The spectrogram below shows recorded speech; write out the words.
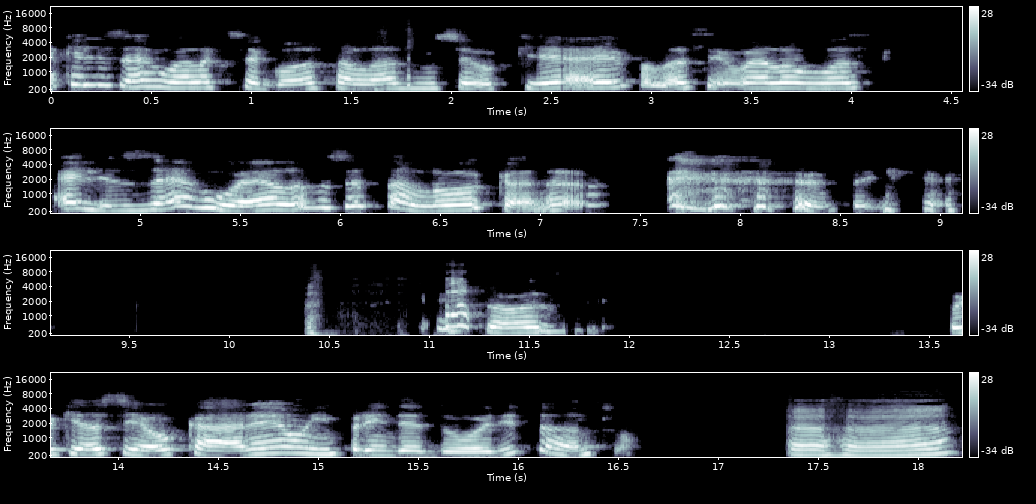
aquele Zé Ruela que você gosta lá, não sei o quê. Aí ele falou assim, o Elon Musk, ele, Zé Ruela, você tá louca, né? então, assim, porque assim, o cara é um empreendedor e tanto. Uhum.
